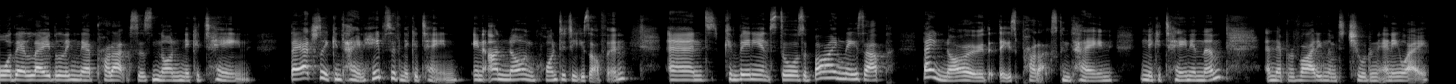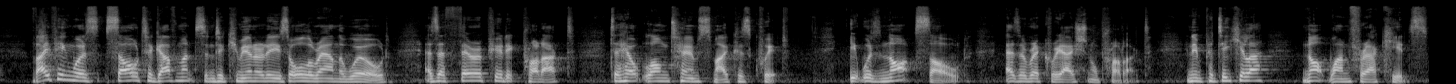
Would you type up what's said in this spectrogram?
or they're labeling their products as non nicotine. They actually contain heaps of nicotine in unknown quantities often, and convenience stores are buying these up. They know that these products contain nicotine in them and they're providing them to children anyway. Vaping was sold to governments and to communities all around the world as a therapeutic product to help long term smokers quit. It was not sold as a recreational product, and in particular, not one for our kids.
